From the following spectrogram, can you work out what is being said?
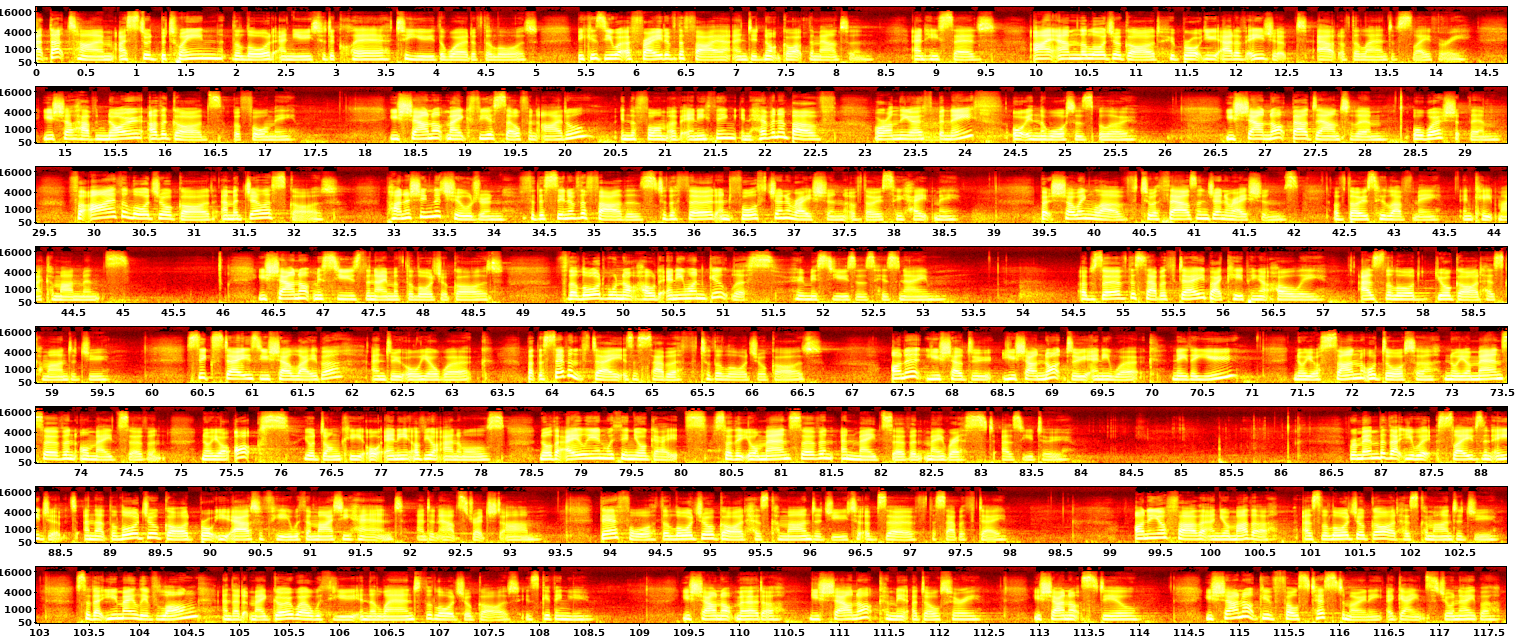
At that time, I stood between the Lord and you to declare to you the word of the Lord, because you were afraid of the fire and did not go up the mountain. And he said, I am the Lord your God who brought you out of Egypt, out of the land of slavery. You shall have no other gods before me. You shall not make for yourself an idol in the form of anything in heaven above, or on the earth beneath, or in the waters below. You shall not bow down to them or worship them for I, the Lord your God, am a jealous God, punishing the children for the sin of the fathers to the third and fourth generation of those who hate me, but showing love to a thousand generations of those who love me and keep my commandments. You shall not misuse the name of the Lord your God, for the Lord will not hold anyone guiltless who misuses his name. Observe the Sabbath day by keeping it holy as the Lord your God has commanded you. Six days you shall labour and do all your work, but the seventh day is a Sabbath to the Lord your God. On it you shall do you shall not do any work, neither you, nor your son or daughter, nor your manservant or maidservant, nor your ox, your donkey, or any of your animals, nor the alien within your gates, so that your manservant and maidservant may rest as you do. Remember that you were slaves in Egypt, and that the Lord your God brought you out of here with a mighty hand and an outstretched arm. Therefore, the Lord your God has commanded you to observe the Sabbath day. Honour your father and your mother, as the Lord your God has commanded you, so that you may live long and that it may go well with you in the land the Lord your God is giving you. You shall not murder, you shall not commit adultery, you shall not steal. You shall not give false testimony against your neighbour.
